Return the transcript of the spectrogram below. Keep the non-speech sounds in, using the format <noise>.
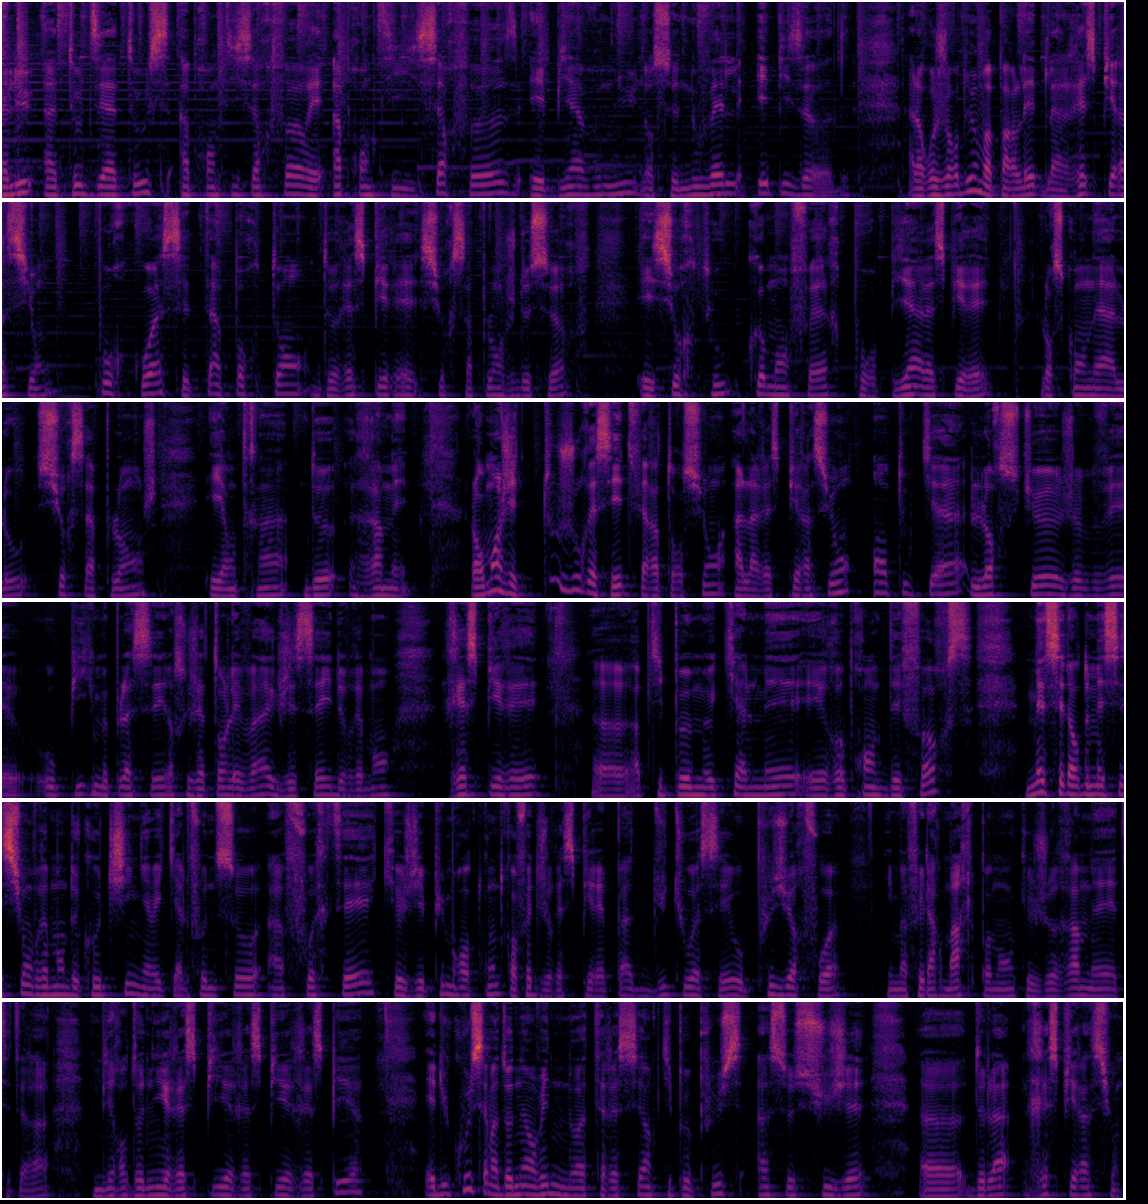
Salut à toutes et à tous, apprentis surfeurs et apprentis surfeuses, et bienvenue dans ce nouvel épisode. Alors aujourd'hui, on va parler de la respiration. Pourquoi c'est important de respirer sur sa planche de surf et surtout comment faire pour bien respirer? Lorsqu'on est à l'eau sur sa planche et en train de ramer. Alors moi j'ai toujours essayé de faire attention à la respiration, en tout cas lorsque je vais au pic me placer, lorsque j'attends les vagues, j'essaye de vraiment respirer, euh, un petit peu me calmer et reprendre des forces. Mais c'est lors de mes sessions vraiment de coaching avec Alfonso à Fuerte que j'ai pu me rendre compte qu'en fait je respirais pas du tout assez ou plusieurs fois il m'a fait la remarque pendant que je ramais, etc. Il me dit Anthony, respire, respire, respire. Et du coup, ça m'a donné envie de nous intéresser un petit peu plus à ce sujet euh, de la respiration.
